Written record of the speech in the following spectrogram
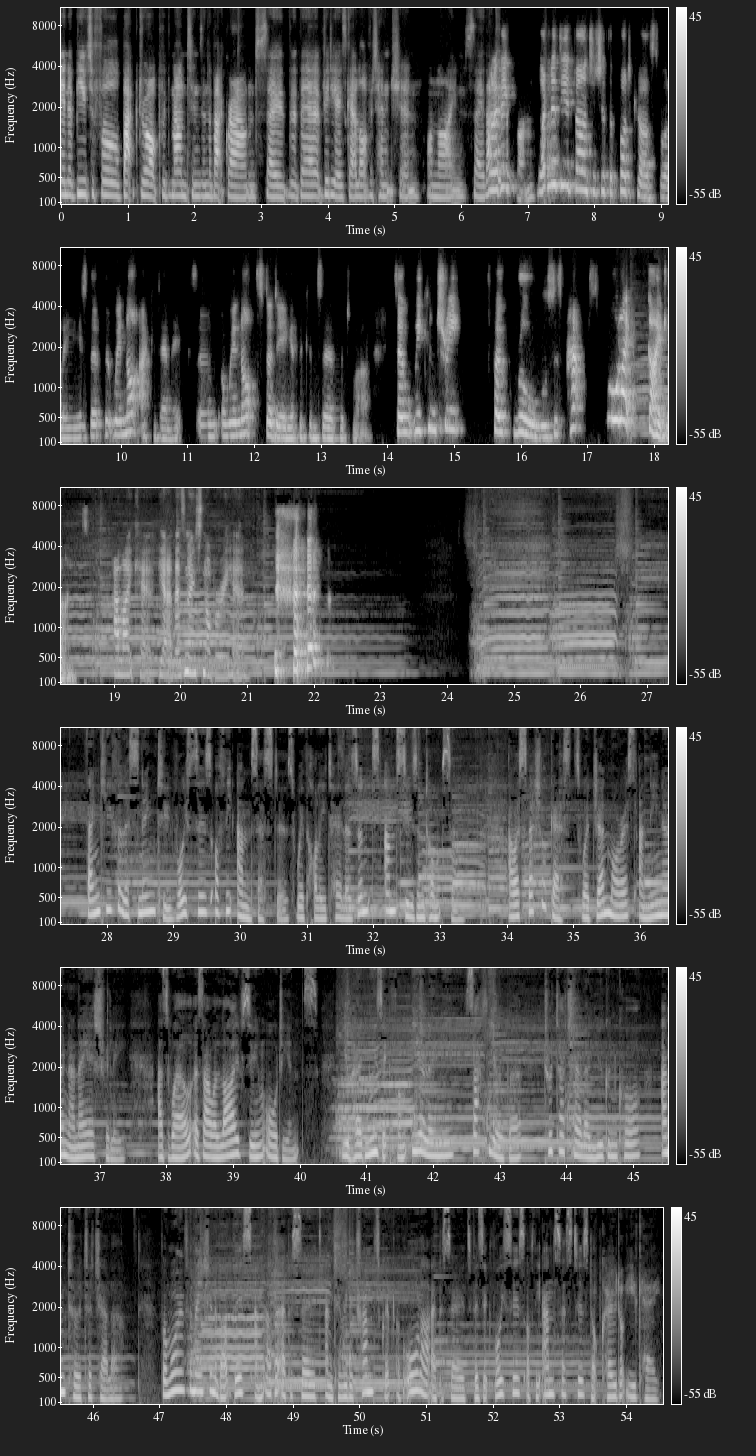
in a beautiful backdrop with mountains in the background so that their videos get a lot of attention online. So that's I think fun. one of the advantages of the podcast Holly is that, that we're not academics and, and we're not studying at the conservatoire. So we can treat folk rules as perhaps more like guidelines. I like it. Yeah there's no snobbery here Thank you for listening to Voices of the Ancestors with Holly Taylor Zuntz and Susan Thompson. Our special guests were Jen Morris and Nino Naneishvili, as well as our live Zoom audience. You heard music from Ialoni, Sakhioba, Tutarchela Yugonkor, and Turtachela. For more information about this and other episodes and to read a transcript of all our episodes, visit voicesoftheancestors.co.uk.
